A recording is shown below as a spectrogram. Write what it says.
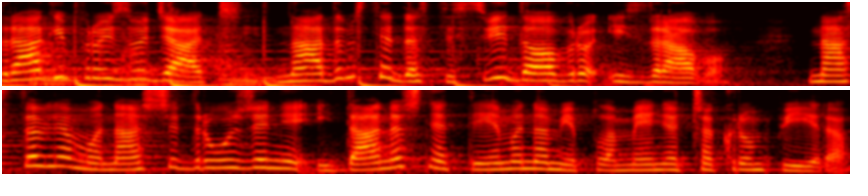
Dragi proizvođači, nadam se da ste svi dobro i zdravo. Nastavljamo naše druženje i današnja tema nam je plamenjača krompira.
